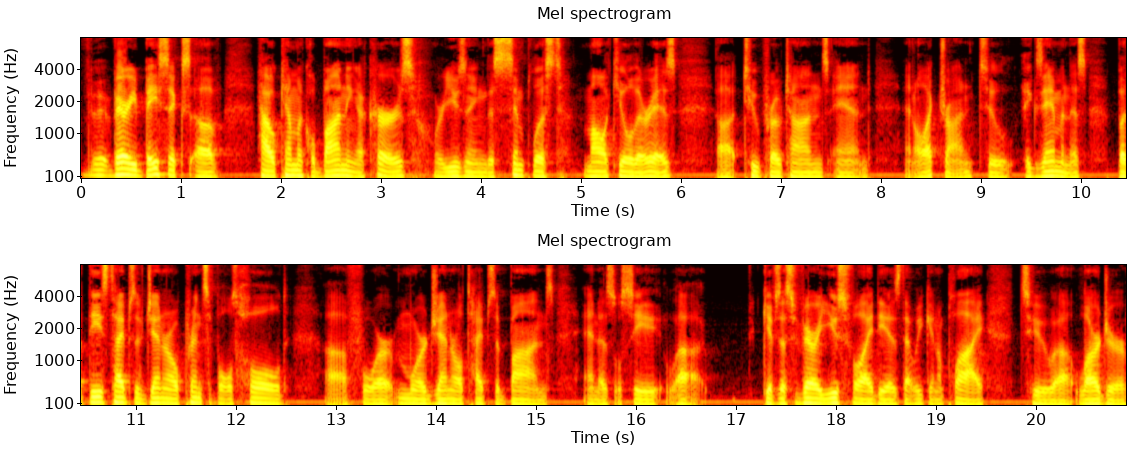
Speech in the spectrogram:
very basics of how chemical bonding occurs. We're using the simplest molecule there is, uh, two protons and an electron, to examine this. But these types of general principles hold uh, for more general types of bonds, and as we'll see, uh, gives us very useful ideas that we can apply to uh, larger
